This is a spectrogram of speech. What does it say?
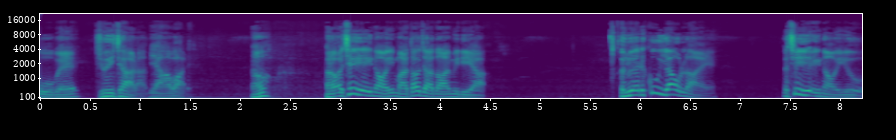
ကိုပဲရွေးကြတာများပါတယ်။နော်။အဲ့တော့အခြေအိမ်တော်ကြီးမှာတောက်ကြသားသမီးတွေကအရွယ်တစ်ခုရောက်လာရင်အခြေအိမ်တော်ကြီးကို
